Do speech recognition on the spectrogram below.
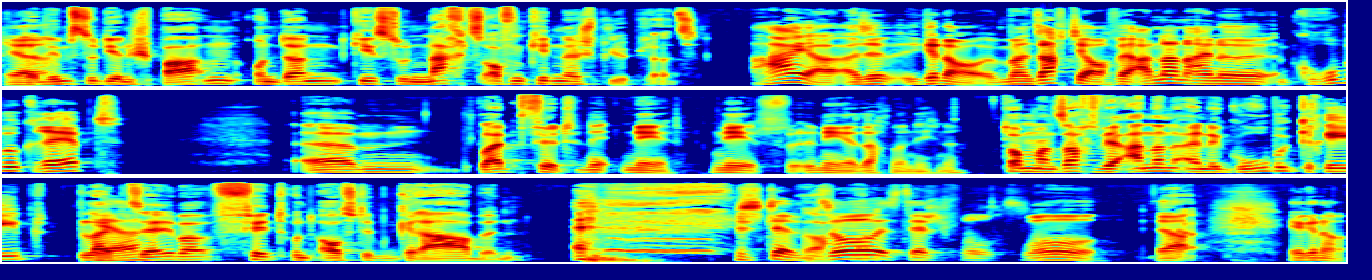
Ja. Da nimmst du dir einen Spaten und dann gehst du nachts auf den Kinderspielplatz. Ah ja, also genau. Man sagt ja auch, wer anderen eine Grube gräbt, ähm, Bleib fit. nee, nee, nee, nee, sagt man nicht, ne? Doch, man sagt, wer anderen eine Grube gräbt, bleibt Ja. selber fit und aus dem Graben. Stimmt, Ach, so Mann. ist der Spruch, so. Ja. ja, genau.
